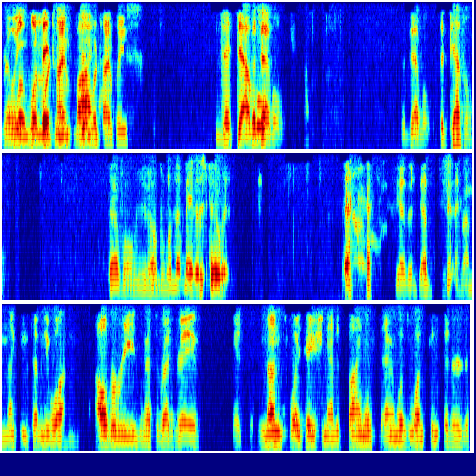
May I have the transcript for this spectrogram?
really, One, one more time. One more time, please. The devil. The devil. The devil. The devil. Devil, you know, the one that made us do it. yeah, the devil from 1971. Oliver Reed, Vanessa Redgrave. It's nunsploitation at its finest, and was once considered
